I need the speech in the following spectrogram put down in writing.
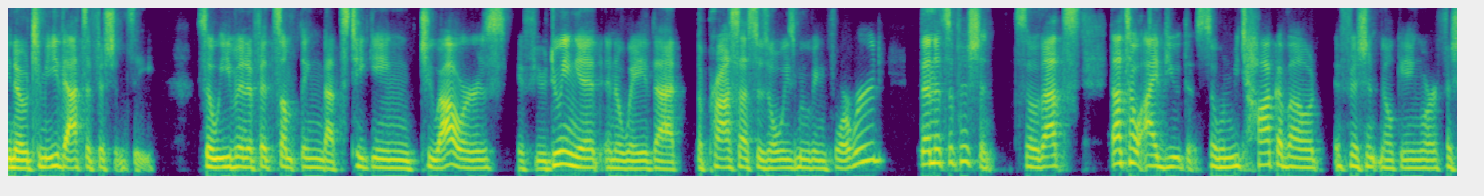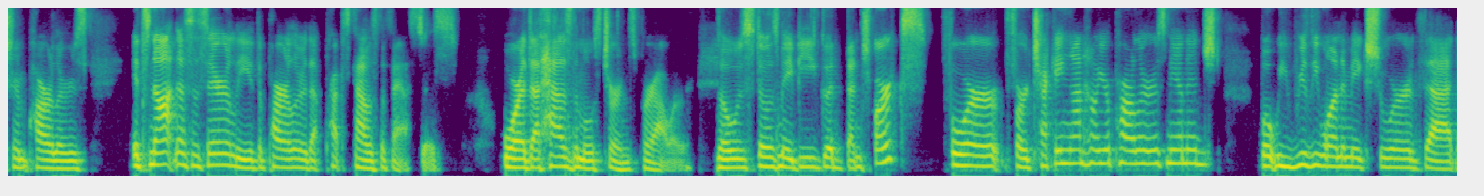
you know to me that's efficiency so even if it's something that's taking 2 hours if you're doing it in a way that the process is always moving forward then it's efficient. So that's that's how i view this. So when we talk about efficient milking or efficient parlors it's not necessarily the parlor that preps cows the fastest or that has the most turns per hour. Those those may be good benchmarks for for checking on how your parlor is managed but we really want to make sure that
